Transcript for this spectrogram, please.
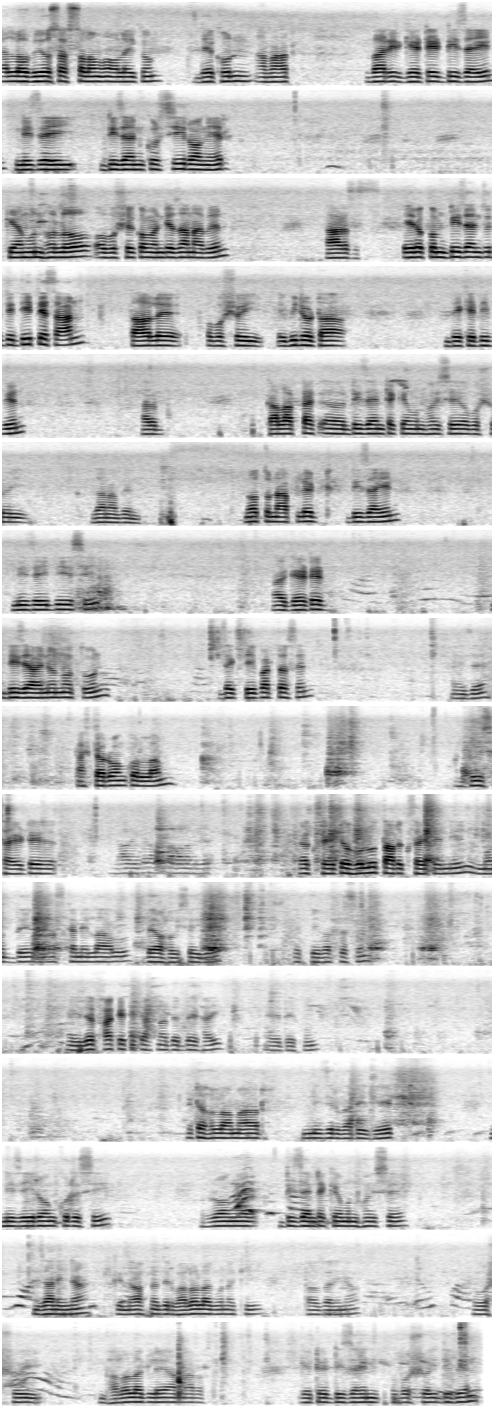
Hello বিওস আসসালামু আলাইকুম দেখুন, আমার বাড়ির গেটের ডিজাইন নিজেই ডিজাইন করছি রঙের। কেমন হলো, অবশ্যই কমেন্টে জানাবেন। আর এরকম ডিজাইন যদি দিতে চান, তাহলে অবশ্যই এই ভিডিওটা দেখে দিবেন। আর কালারটা ডিজাইনটা কেমন হয়েছে, অবশ্যই জানাবেন। নতুন আপলেট ডিজাইন নিজেই দিয়েছি। আর গেটের ডিজাইনও নতুন। দেখতেই পারতেছেন। এই যে আজকে রং করলাম। দুই সাইডে এক সাইডে হলুদ আর এক সাইডে নীল, মধ্যে মাঝখানে লাল দেওয়া হয়েছে এই যে। দেখতেই পারতেছেন। এই যে ফাঁকে থেকে আপনাদের দেখাই। এই দেখুন। এটা হলো আমার নিজের বাড়ির গেট নিজেই রং করেছি। রঙের ডিজাইনটা কেমন হয়েছে জানি না, কিন্তু আপনাদের ভালো লাগবে নাকি তাও জানি না। অবশ্যই ভালো লাগলে আমার গেটের ডিজাইন অবশ্যই দিবেন।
